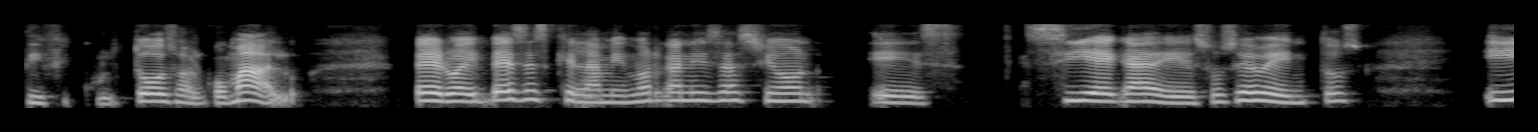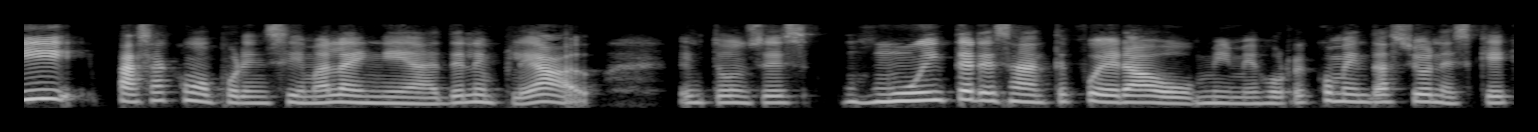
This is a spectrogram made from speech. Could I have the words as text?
dificultoso, algo malo, pero hay veces que la misma organización es ciega de esos eventos y pasa como por encima la dignidad del empleado. Entonces, muy interesante fuera, o mi mejor recomendación es que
